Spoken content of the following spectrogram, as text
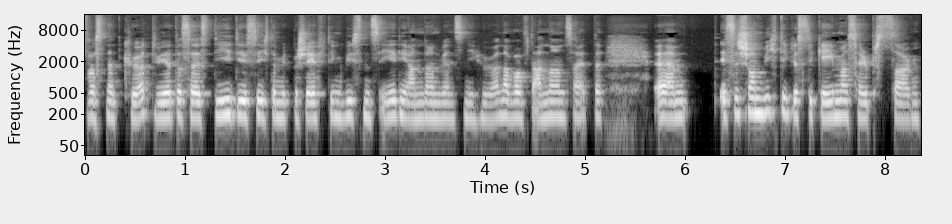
was nicht gehört wird. Das heißt, die, die sich damit beschäftigen, wissen es eh, die anderen werden es nie hören. Aber auf der anderen Seite ähm, es ist schon wichtig, dass die Gamer selbst sagen,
